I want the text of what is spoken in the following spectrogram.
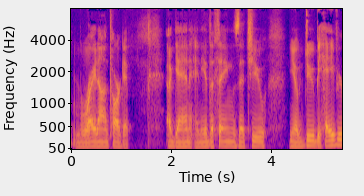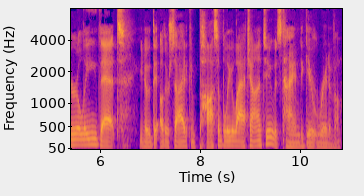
right on target. Again, any of the things that you, you know, do behaviorally that, you know, the other side can possibly latch onto, it's time to get rid of them.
